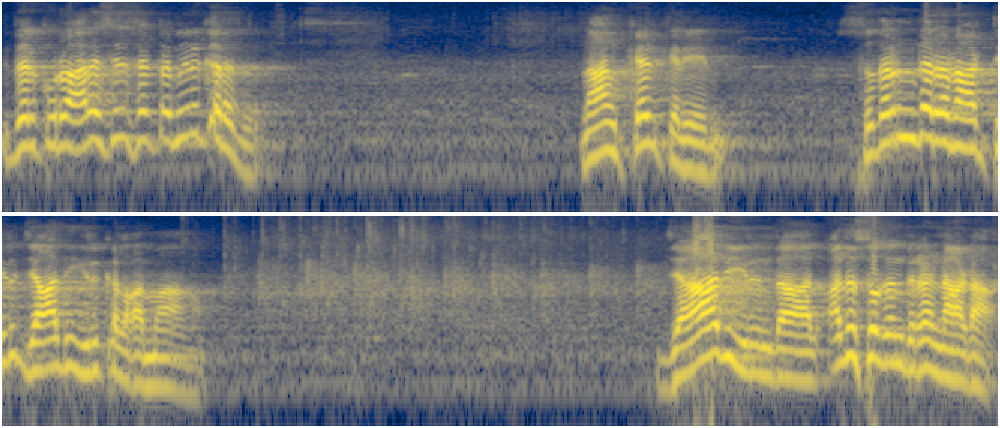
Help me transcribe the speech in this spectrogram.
இதற்கு ஒரு அரசியல் சட்டம் இருக்கிறது. நான் கேட்கிறேன் சுதந்திர நாட்டில் ஜாதி இருக்கலாமா? ஜாதி இருந்தால் அது சுதந்திர நாடா?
